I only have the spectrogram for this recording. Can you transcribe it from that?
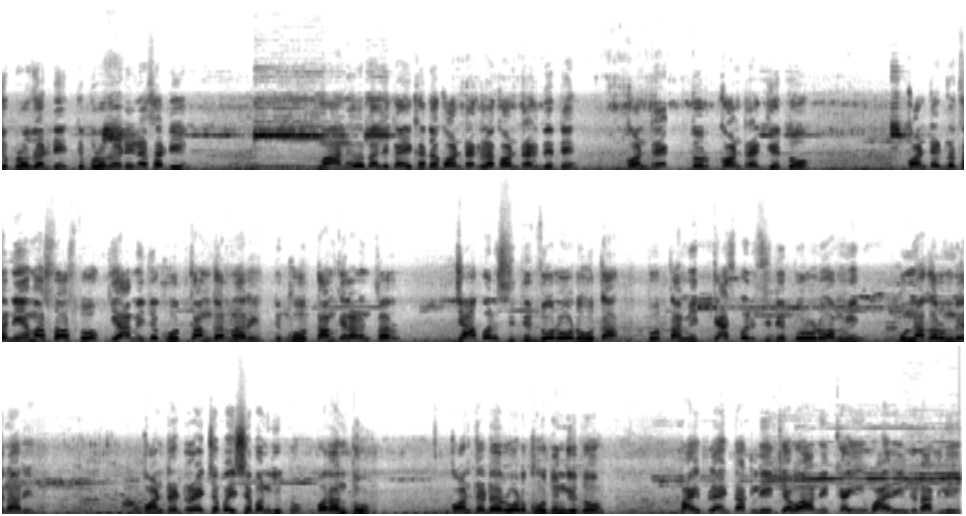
जे प्रोजेक्ट आहे ते प्रोजेक्ट येण्यासाठी महानगरपालिका एखाद्या कॉन्ट्रॅक्टला कॉन्ट्रॅक्ट देते. कॉन्ट्रॅक्ट तो कॉन्ट्रॅक्ट घेतो. कॉन्ट्रॅक्टरचा नियम असा असतो की आम्ही जे खोदकाम करणार आहे ते खोदकाम केल्यानंतर ज्या परिस्थितीत जो रोड होता तो आम्ही त्याच परिस्थितीत तो रोड आम्ही पुन्हा करून देणार आहे. कॉन्ट्रॅक्टर याचे पैसे पण घेतो परंतु कॉन्ट्रॅक्टर रोड खोदून घेतो पाईपलाईन टाकली किंवा अनेक काही वायरिंग टाकली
